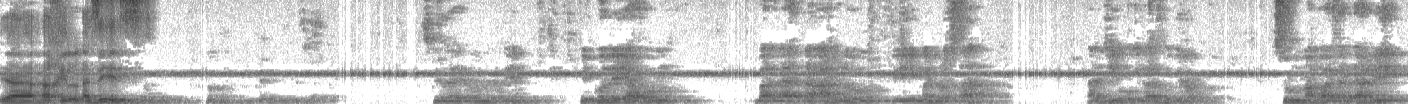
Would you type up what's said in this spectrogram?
ya akhil aziz. Bismillahirrahmanirrahim. Fi kulli yaum ba'da ta'allum fi madrasah aji'u ila hujrah. Summa ba'da dalik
